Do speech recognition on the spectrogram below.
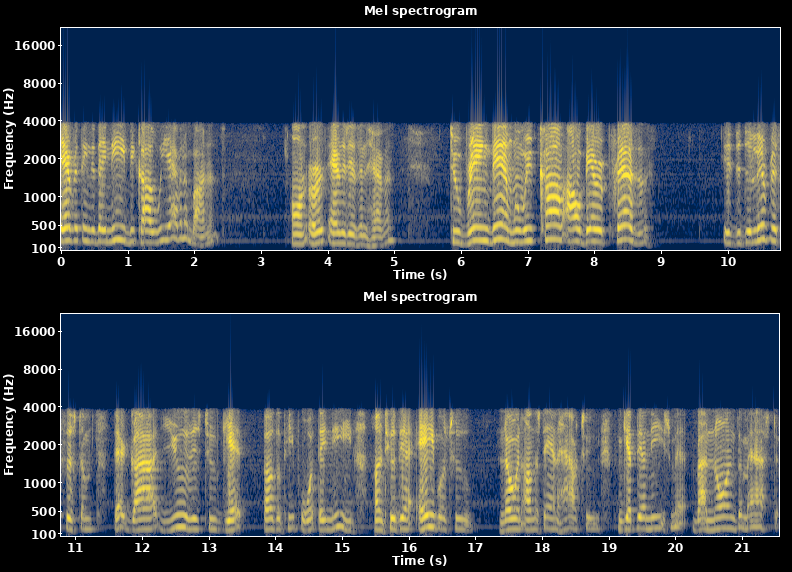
everything that they need because we have an abundance on earth as it is in heaven. To bring them, when we come, our very presence is the delivery system that God uses to get other people what they need until they're able to know and understand how to get their needs met by knowing the Master.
